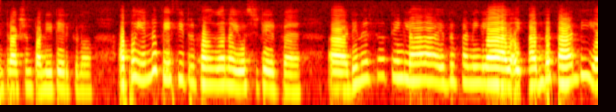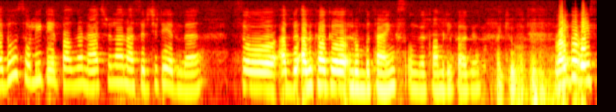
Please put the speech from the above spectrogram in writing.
இன்ட்ராக்ஷன் பண்ணிட்டே இருக்கணும். அப்போ என்ன பேசிட்டு இருப்பாங்க? நான் யோசிச்சுட்டே இருப்பேன். டின்னர் சாப்பிட்டீங்களா? இது பண்ணீங்களா? அந்த தாண்டி ஏதோ சொல்லிட்டே இருப்பாங்க. நேச்சுரலா நான் சிரிச்சுட்டே இருந்தேன். சோ அது அதுக்காக ரொம்ப தேங்க்ஸ் உங்க காமெடிக்காக. தேங்க்யூ வைபவ் பேஸ்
